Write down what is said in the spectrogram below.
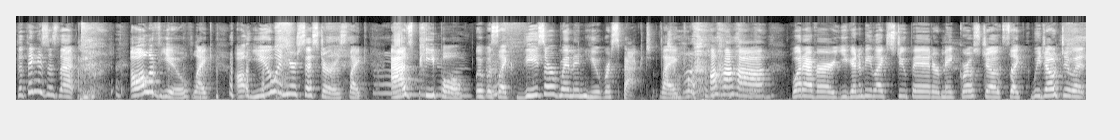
the thing is, is that all of you, like all, you and your sisters, like Oh as people, it was like these are women you respect. Like ha ha ha. Whatever, you're gonna be like stupid or make gross jokes. Like we don't do it.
